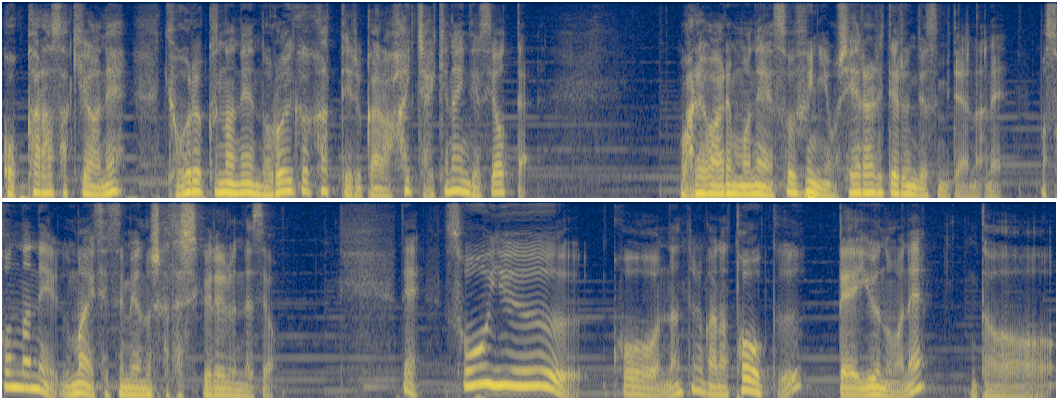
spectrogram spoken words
こっから先はね、強力なね、呪いがかかっているから入っちゃいけないんですよって。我々もね、そういう風に教えられてるんですみたいなね、まそんなね、うまい説明の仕方してくれるんですよ。で、そういう、こう、なんていうのかな、トークっていうのはね、と、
